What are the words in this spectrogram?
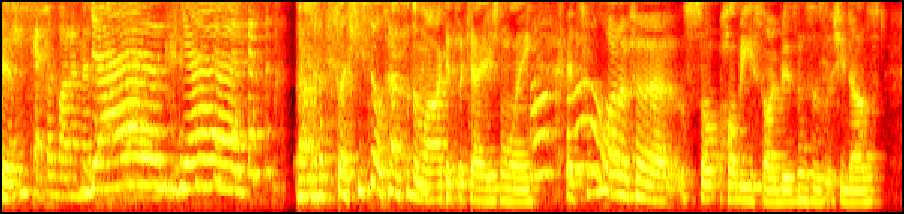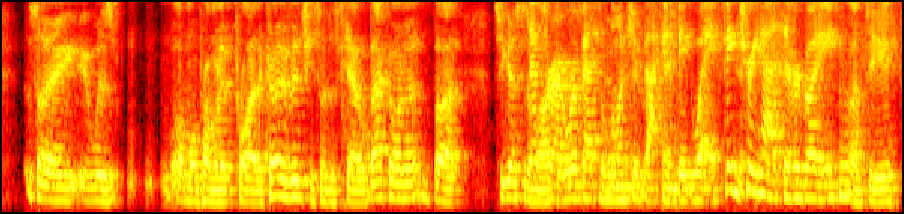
link markets. at the bottom of yes, yes. Uh, so she sells hats at the markets occasionally. Oh, cool. It's one of her so- hobby side businesses that she does. So it was a lot more prominent prior to COVID. She sort of scaled back on it, but she goes to the That's right. We're about to launch it back in a big way. Fig tree hats, everybody. Oh dear.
